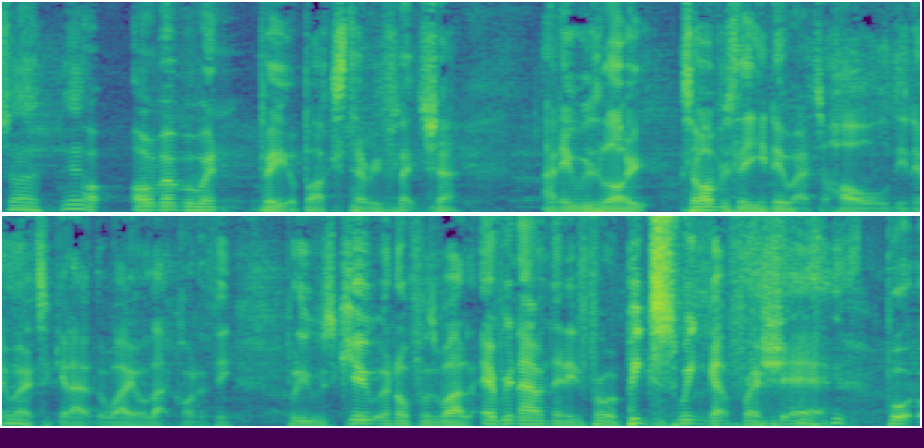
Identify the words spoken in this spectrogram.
so yeah. I, I remember when Peter boxed Terry Fletcher, and he was like, so obviously he knew how to hold, he knew Mm. how to get out of the way, all that kind of thing. But he was cute enough as well. Every now and then he'd throw a big swing at fresh air, but.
